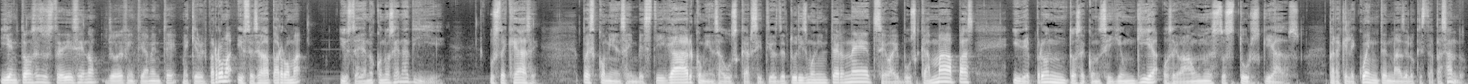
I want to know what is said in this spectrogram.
Y entonces usted dice, no, yo definitivamente me quiero ir para Roma y usted se va para Roma y usted ya no conoce a nadie. ¿Usted qué hace? Pues comienza a investigar, comienza a buscar sitios de turismo en Internet, se va y busca mapas y de pronto se consigue un guía o se va a uno de estos tours guiados para que le cuenten más de lo que está pasando.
